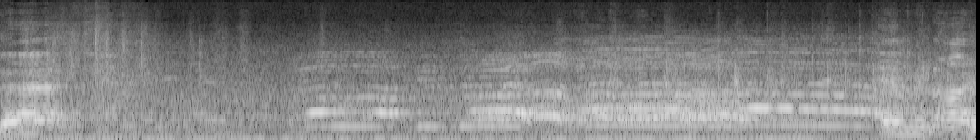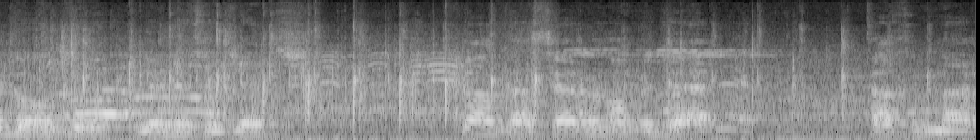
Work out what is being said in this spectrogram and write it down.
Ve Emin Aydoğdu yönetecek. Şu anda serenomide takımlar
